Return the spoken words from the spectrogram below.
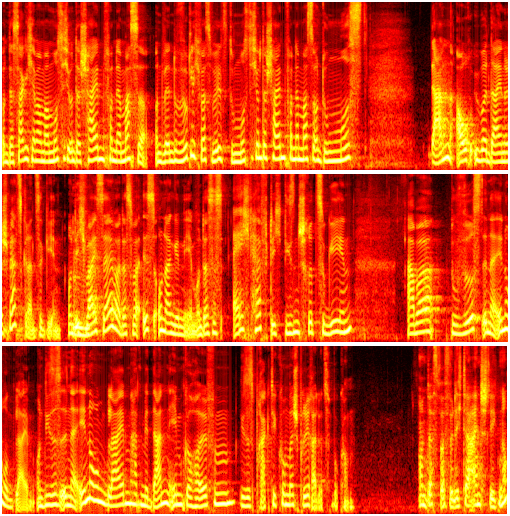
und das sage ich immer, man muss sich unterscheiden von der Masse. Und wenn du wirklich was willst, du musst dich unterscheiden von der Masse und du musst dann auch über deine Schmerzgrenze gehen. Und mhm. ich weiß selber, das war, ist unangenehm und das ist echt heftig, diesen Schritt zu gehen. Aber du wirst in Erinnerung bleiben. Und dieses in Erinnerung bleiben hat mir dann eben geholfen, dieses Praktikum bei Spreeradio zu bekommen. Und das war für dich der Einstieg, ne?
